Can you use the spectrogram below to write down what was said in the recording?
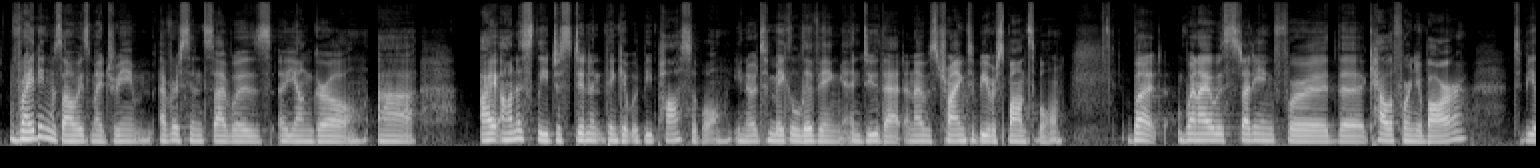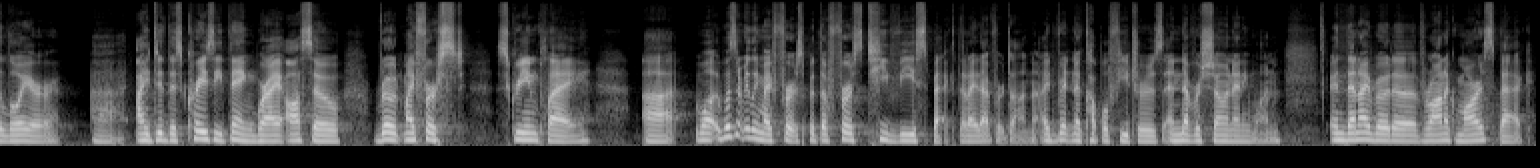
Writing was always my dream ever since I was a young girl. Uh, I honestly just didn't think it would be possible, you know, to make a living and do that. And I was trying to be responsible. But when I was studying for the California bar to be a lawyer, uh, I did this crazy thing where I also wrote my first screenplay. Uh, well, it wasn't really my first, but the first TV spec that I'd ever done. I'd written a couple features and never shown anyone. And then I wrote a Veronica Mars spec,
